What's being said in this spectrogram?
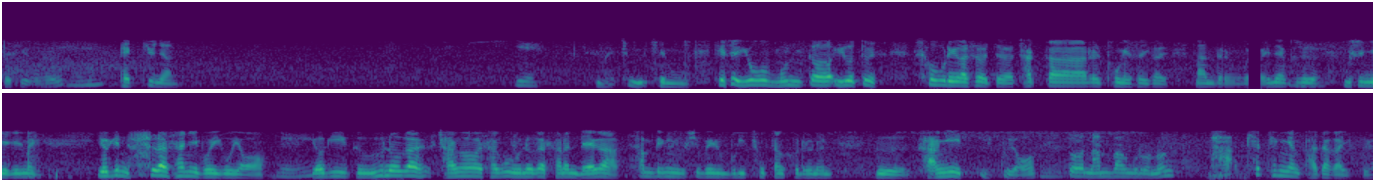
보시고 네. 100주년 예. 참 제목만. 그래서 요 문과 이것도 서울에 가서 저 작가를 통해서 이걸 만들어 온 거예요. 그냥 그 예. 무슨 얘기냐면 여긴 한라산이 보이고요. 네. 여기 그 은어가 장어가 사고 은어가 사는 내가 360일 물이 청창 흐르는 그 강이 있고요. 또 남방으로는 바, 태평양 바다가 있고요.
